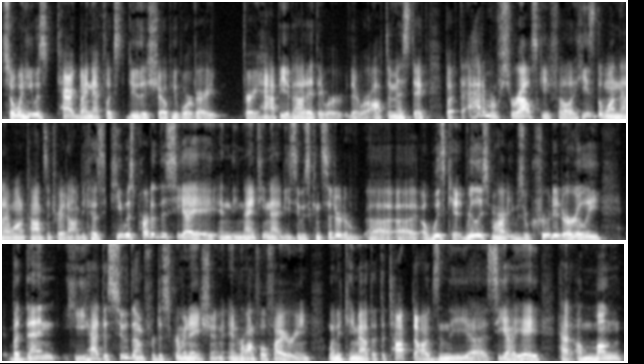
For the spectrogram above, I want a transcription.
So when he was tagged by Netflix to do this show, people were very very happy about it. They were they were optimistic. But the Adam Ciralsky fella, he's the one that I want to concentrate on because he was part of the CIA in the 1990s. He was considered a uh, a, a whiz kid, really smart. He was recruited early. But then he had to sue them for discrimination and wrongful firing when it came out that the top dogs in the uh, CIA had, among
